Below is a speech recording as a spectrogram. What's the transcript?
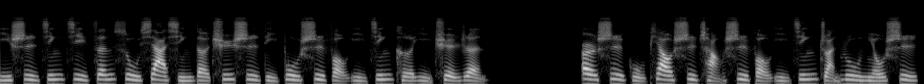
一是经济增速下行的趋势底部是否已经可以确认？二是股票市场是否已经转入牛市，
